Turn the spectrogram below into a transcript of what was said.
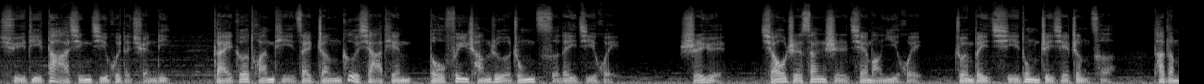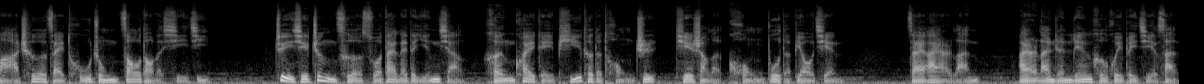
取缔大型集会的权利。改革团体在整个夏天都非常热衷此类集会。十月，乔治三世前往议会，准备启动这些政策。他的马车在途中遭到了袭击。这些政策所带来的影响，很快给皮特的统治贴上了恐怖的标签。在爱尔兰，爱尔兰人联合会被解散，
